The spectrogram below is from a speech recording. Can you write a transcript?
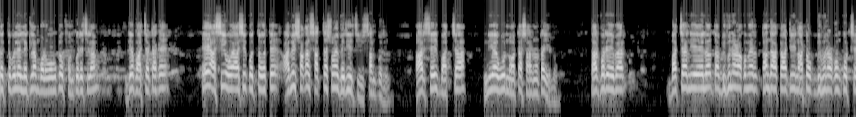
লিখতে বলে লিখলাম, বড়োবাবুকেও ফোন করেছিলাম, যে বাচ্চাটাকে এই আসি, ও আসি করতে করতে, আমি সকাল সাতটার সময় বেরিয়েছি স্নান করে। আর সেই বাচ্চা নিয়ে ও নটা সাড়ে নটায় এলো। তারপরে এবার বাচ্চা নিয়ে এলো, তা বিভিন্ন রকমের কান্দা কাটি নাটক বিভিন্ন রকম করছে।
